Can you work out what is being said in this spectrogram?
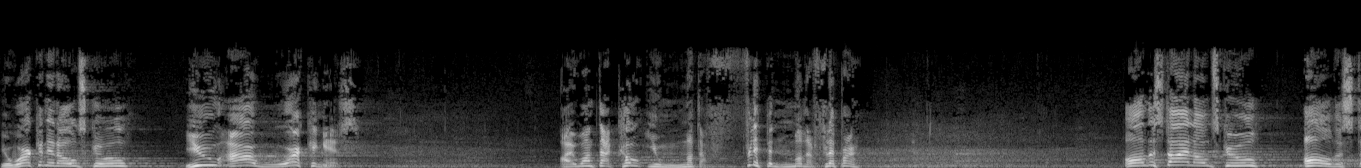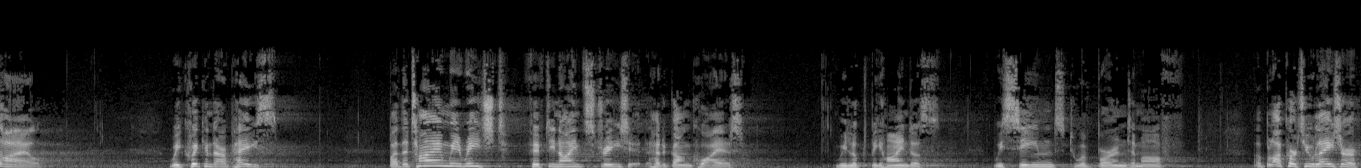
You're working it old school. You are working it. I want that coat, you mother flippin' mother flipper. All the style, old school. All the style. We quickened our pace. By the time we reached 59th Street, it had gone quiet. We looked behind us. We seemed to have burned him off. A block or two later,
